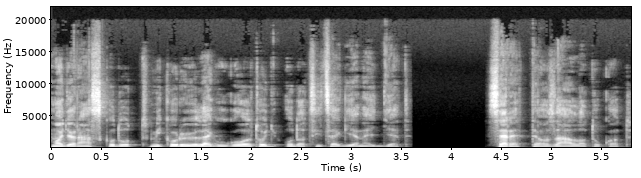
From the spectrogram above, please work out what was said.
Magyarázkodott, mikor ő legugolt, hogy oda cicegjen egyet. Szerette az állatokat.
